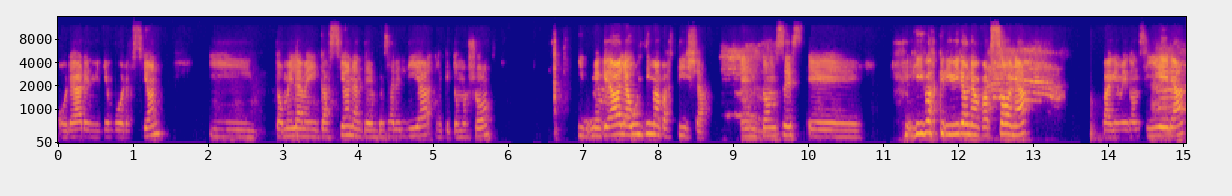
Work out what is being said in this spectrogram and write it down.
orar en mi tiempo de oración y tomé la medicación antes de empezar el día, la que tomo yo, y me quedaba la última pastilla. Entonces eh, iba a escribir a una persona para que me consiguiera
